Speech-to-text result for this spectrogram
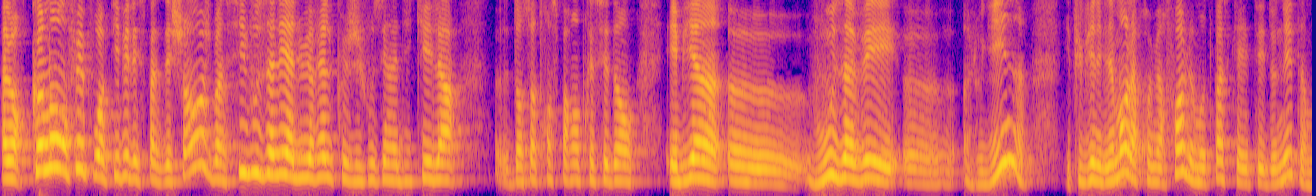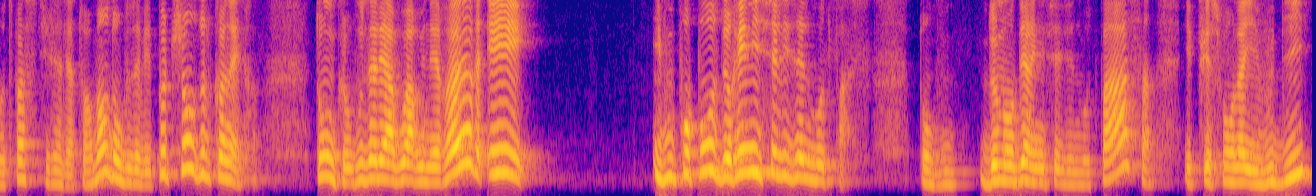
Alors comment on fait pour activer l'espace d'échange? Ben, Si vous allez à l'URL que je vous ai indiqué là dans un transparent précédent, eh bien euh, vous avez euh, un login et puis bien évidemment la première fois le mot de passe qui a été donné est un mot de passe tiré aléatoirement donc vous avez peu de chances de le connaître. Donc vous allez avoir une erreur et il vous propose de réinitialiser le mot de passe. Donc vous demandez à réinitialiser le mot de passe et puis à ce moment-là il vous dit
